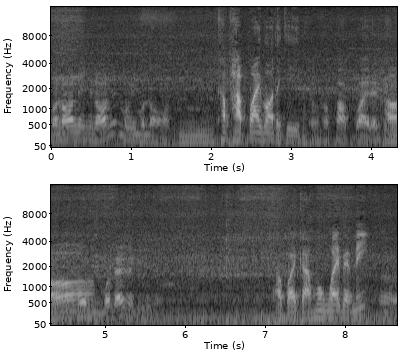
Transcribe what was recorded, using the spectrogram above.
มานอนนี่สินอนนี่มันมีมานอนอืมเขาพับไว้บ่ตะกี้นะเออเขาพับไว้ได้ตะอ๋อกี้เขาพ่นบ่ได้ตะกี้เนี่ยพับไว้กลางมุงไว้แบบนี้เออ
